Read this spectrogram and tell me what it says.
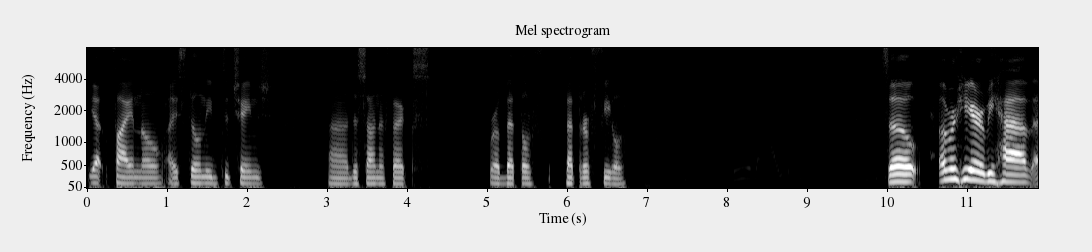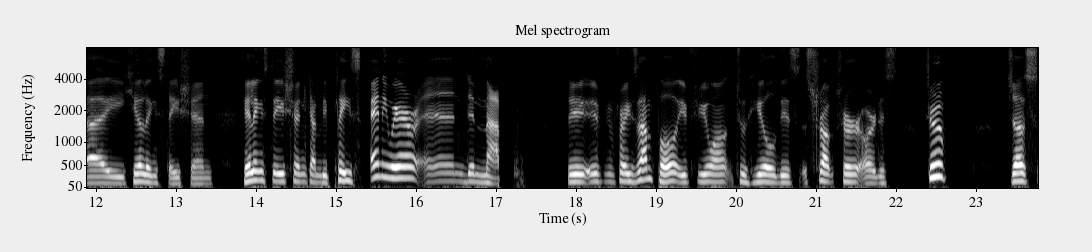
yet final. I still need to change uh, the sound effects for a better better feel. So over here we have a healing station. Healing station can be placed anywhere in the map. So if for example, if you want to heal this structure or this troop, just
